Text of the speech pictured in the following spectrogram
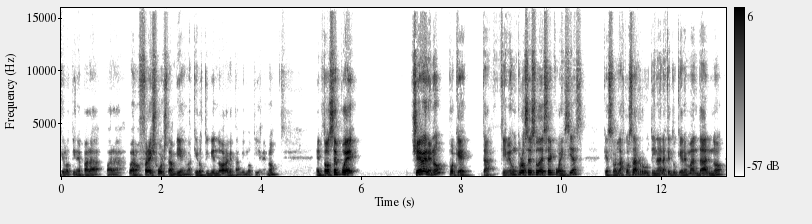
Que lo tiene para, para, bueno, Freshworks también, aquí lo estoy viendo ahora que también lo tiene, ¿no? Entonces, pues, chévere, ¿no? Porque tienes un proceso de secuencias que son las cosas rutinarias que tú quieres mandar, ¿no?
